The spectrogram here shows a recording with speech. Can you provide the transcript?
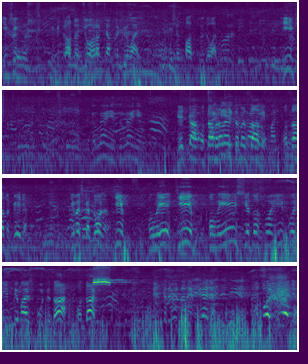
Дімчик, відразу цього гравця прикривай. Зараз пас буде давати. Дімчик, Зелені, зелені. Федька, отам гравець тебе ззаду. Отзаду, Федя. Дімочка теж. Дім, бли, Дім, ближче до своїх воріт ти маєш бути, да? Отак. Федька, дивись за ним, Федя. Ото Федя.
